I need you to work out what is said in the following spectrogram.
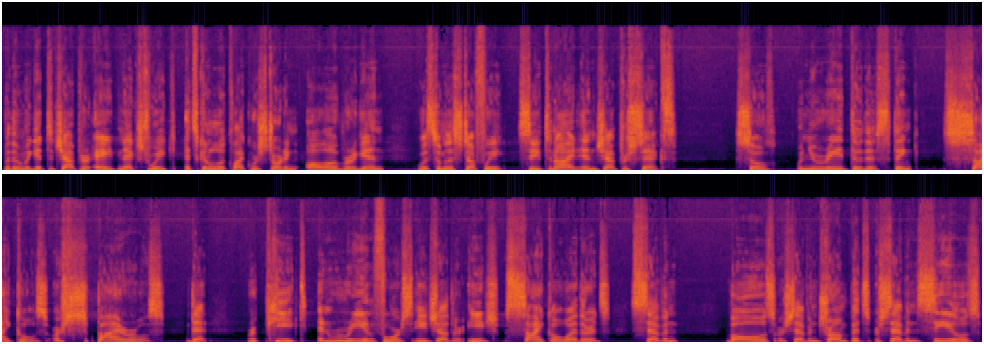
But then we get to chapter 8 next week, it's going to look like we're starting all over again with some of the stuff we see tonight in chapter 6. So when you read through this, think cycles or spirals that repeat and reinforce each other. Each cycle, whether it's seven bowls or seven trumpets or seven seals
